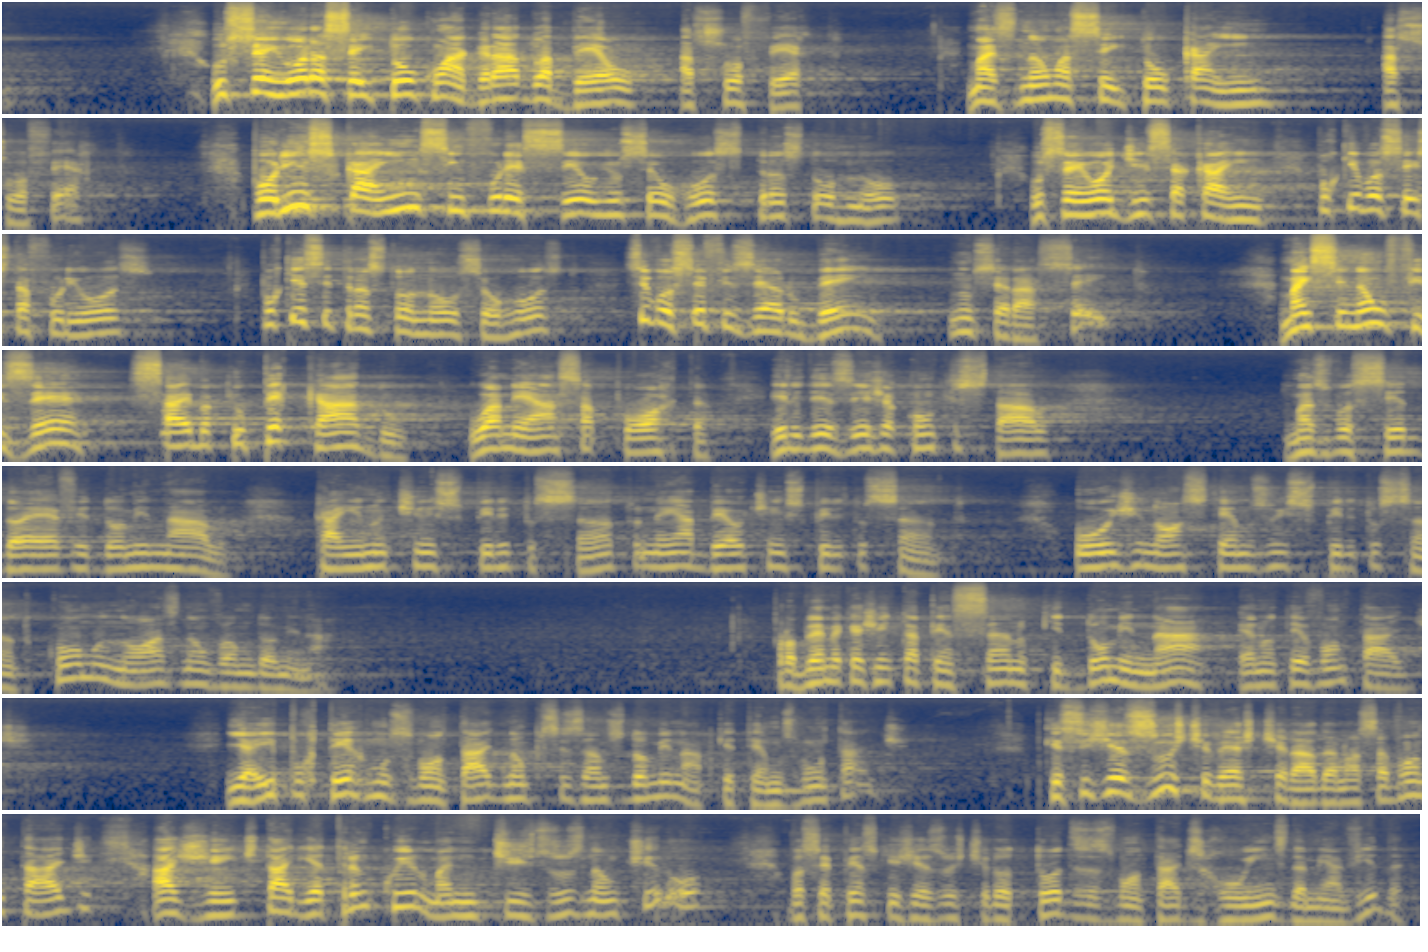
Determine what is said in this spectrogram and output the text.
O Senhor aceitou com agrado Abel a sua oferta, mas não aceitou Caim a sua oferta. Por isso Caim se enfureceu e o seu rosto se transtornou. O Senhor disse a Caim: Por que você está furioso? Por que se transtornou o seu rosto? Se você fizer o bem, não será aceito. Mas se não o fizer, saiba que o pecado o ameaça à porta, ele deseja conquistá-lo, mas você deve dominá-lo. Caim não tinha Espírito Santo, nem Abel tinha Espírito Santo. Hoje nós temos o Espírito Santo. Como nós não vamos dominar? O problema é que a gente está pensando que dominar é não ter vontade. E aí, por termos vontade, não precisamos dominar, porque temos vontade. Porque se Jesus tivesse tirado a nossa vontade, a gente estaria tranquilo, mas Jesus não tirou. Você pensa que Jesus tirou todas as vontades ruins da minha vida?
